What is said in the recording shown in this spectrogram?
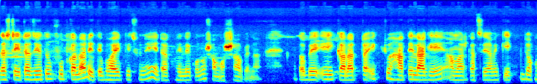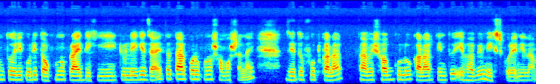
জাস্ট এটা যেহেতু ফুড কালার এতে ভয়ের কিছু নেই, এটা খেলে কোনো সমস্যা হবে না। তবে এই কালারটা একটু হাতে লাগে আমার কাছে। আমি কেক যখন তৈরি করি, তখনও প্রায় দেখি, একটু লেগে যায়, তো তারপরও কোনো সমস্যা নাই। যেহেতু ফুড কালার তো আমি সবগুলো কালার কিন্তু এভাবে মিক্সড করে নিলাম।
